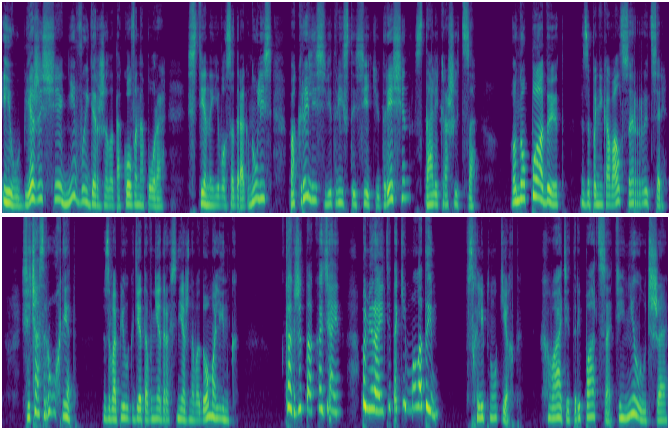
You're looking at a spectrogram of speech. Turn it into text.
И убежище не выдержало такого напора. Стены его содрогнулись, покрылись ветвистой сетью трещин, стали крошиться. «Оно падает!» — запаниковал сэр-рыцарь. «Сейчас рухнет!» — завопил где-то в недрах снежного дома Линк. «Как же так, хозяин? Помираете таким молодым!» — всхлипнул Кехт. «Хватит трепаться, тяни лучше!»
